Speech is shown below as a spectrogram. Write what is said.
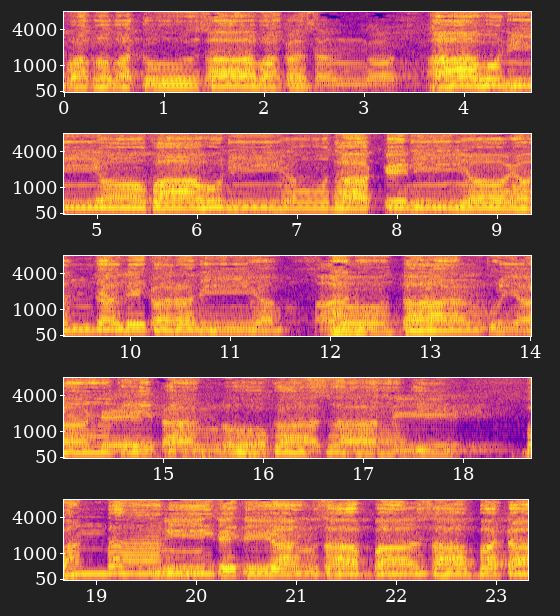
භගවතෝ සාවක සංඝෝ ආහුනියෝ පාහුනියෝ දක්ඛිනියෝ අංජලි කරණීය අනුත්තරං ปุญญาเกตังโลกัสสติบันดามิเตติยังสัพพังสัพพตา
